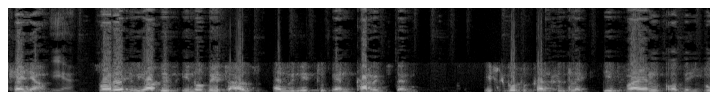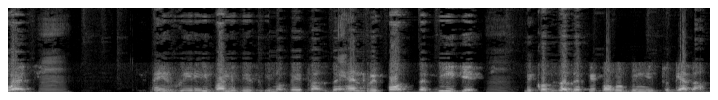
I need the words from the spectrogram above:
Kenya. yeah So already we have these innovators, and we need to encourage them. If you go to countries like Israel or the US, they really value these innovators, the Henry Ford, the Bill Gates, because these are the people who bring it together.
